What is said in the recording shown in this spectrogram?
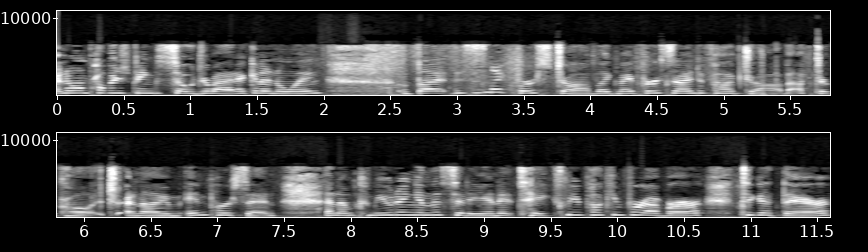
I know I'm probably just being so dramatic and annoying, but this is my first job, like my first nine to five job after college, and I'm in person, and I'm commuting in the city, and it takes me fucking forever to get there.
